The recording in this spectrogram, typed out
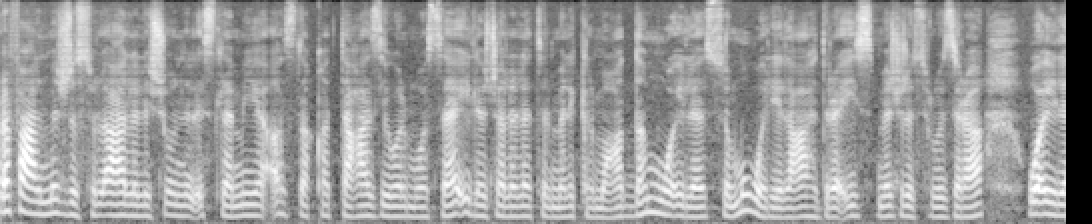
رفع المجلس الأعلى للشؤون الإسلامية أصدق التعازي والمواساة إلى جلالة الملك المعظم وإلى سمو ولي العهد رئيس مجلس الوزراء وإلى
